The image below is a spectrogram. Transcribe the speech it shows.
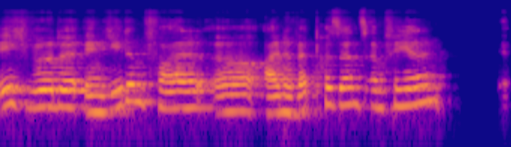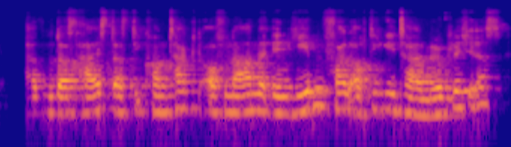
Ich würde in jedem Fall äh, eine Webpräsenz empfehlen. Also das heißt, dass die Kontaktaufnahme in jedem Fall auch digital möglich ist.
